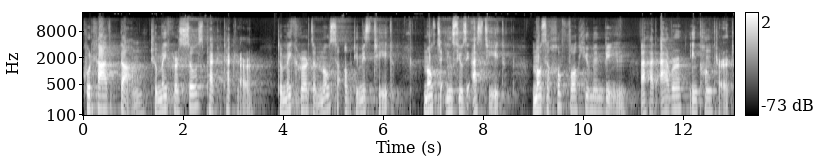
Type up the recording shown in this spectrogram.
could have done to make her so spectacular, to make her the most optimistic, most enthusiastic, most hopeful human being I had ever encountered.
